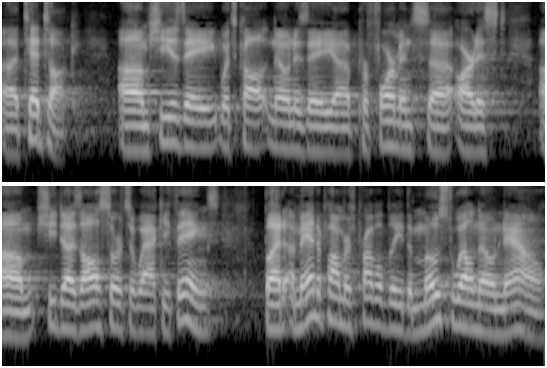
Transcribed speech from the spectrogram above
uh, TED Talk. Um, she is a what's called known as a uh, performance uh, artist. Um, she does all sorts of wacky things, but Amanda Palmer is probably the most well known now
